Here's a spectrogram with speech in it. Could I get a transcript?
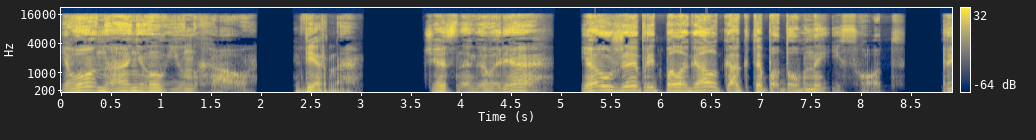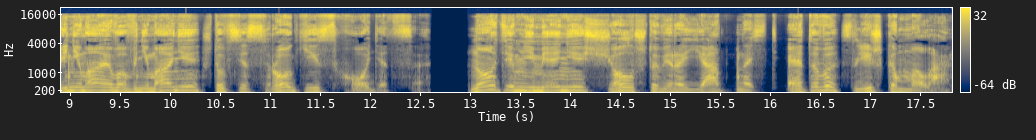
Его нанял Юнхао». «Верно». «Честно говоря, я уже предполагал как-то подобный исход, принимая во внимание, что все сроки сходятся. Но, тем не менее, счел, что вероятность этого слишком мала.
